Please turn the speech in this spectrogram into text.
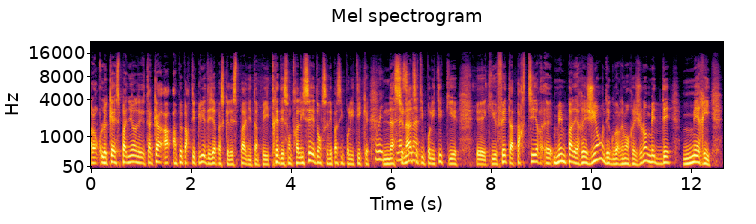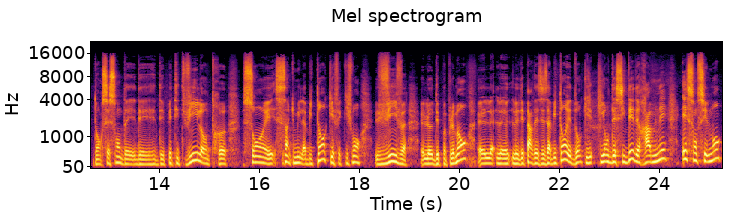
Alors, le cas espagnol est un cas un peu particulier déjà parce que l'Espagne est un pays très décentralisé et donc ce n'est pas une politique nationale, c'est une politique qui est qui est faite à partir, euh, même pas des régions, des gouvernements régionaux, mais des mairies. Donc ce sont des, petites villes entre 100 et 5000 habitants qui effectivement vivent le dépeuplement, euh, le, départ des habitants, et donc qui, ont décidé de ramener essentiellement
